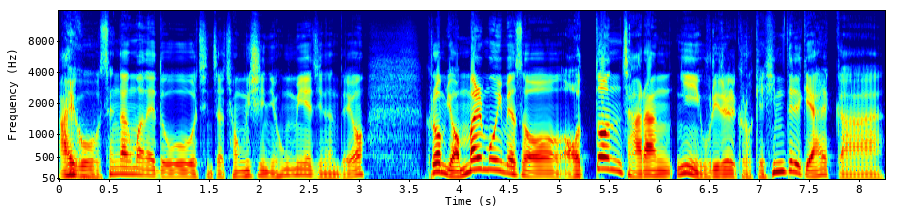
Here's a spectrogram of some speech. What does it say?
아이고, 생각만 해도 진짜 정신이 홍미해지는데요. 그럼 연말 모임에서 어떤 자랑이 우리를 그렇게 힘들게 할까?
